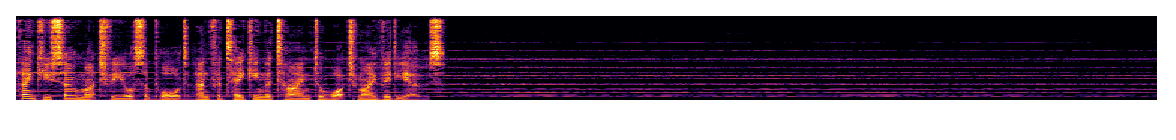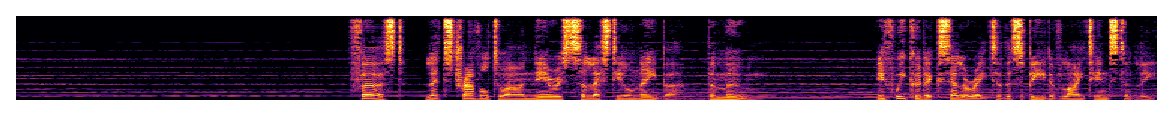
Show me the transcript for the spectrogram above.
Thank you so much for your support and for taking the time to watch my videos. First, let's travel to our nearest celestial neighbor, the Moon. If we could accelerate to the speed of light instantly,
